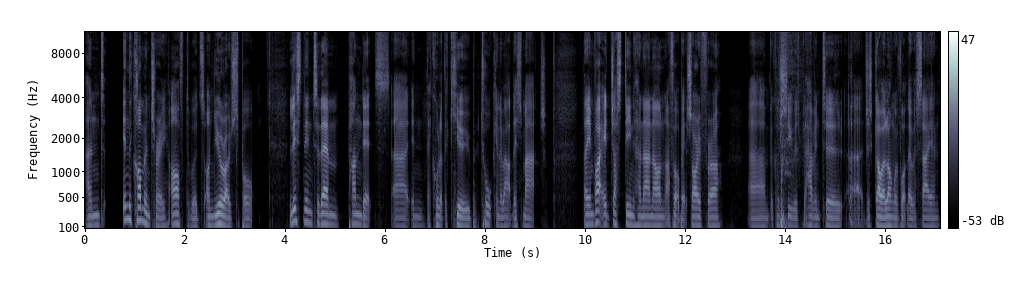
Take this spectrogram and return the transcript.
And in the commentary afterwards on Eurosport, listening to them pundits uh, in they call it the Cube talking about this match, they invited Justine Henin on. I felt a bit sorry for her um, because she was having to uh, just go along with what they were saying.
